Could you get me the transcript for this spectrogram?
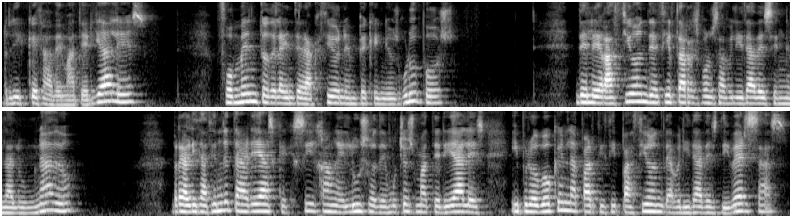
Riqueza de materiales, fomento de la interacción en pequeños grupos, delegación de ciertas responsabilidades en el alumnado, realización de tareas que exijan el uso de muchos materiales y provoquen la participación de habilidades diversas,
